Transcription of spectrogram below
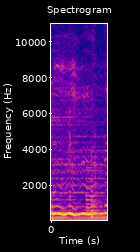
Ooh.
